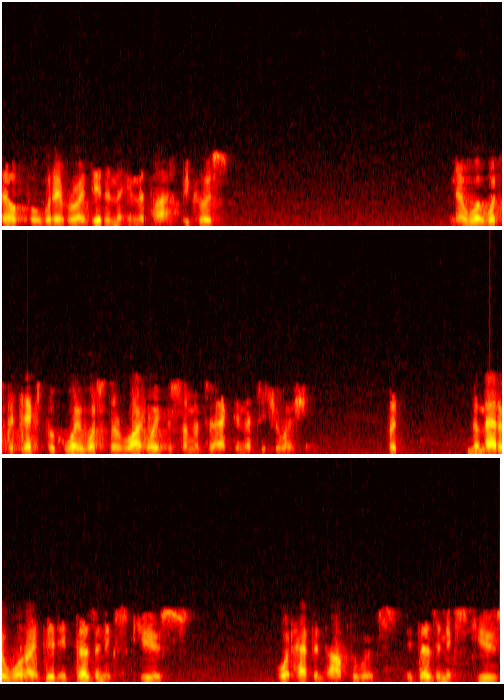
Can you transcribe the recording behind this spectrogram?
self for whatever I did in the in the past because you know what, what's the textbook way? What's the right way for someone to act in that situation? But no matter what I did, it doesn't excuse what happened afterwards. It doesn't excuse,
